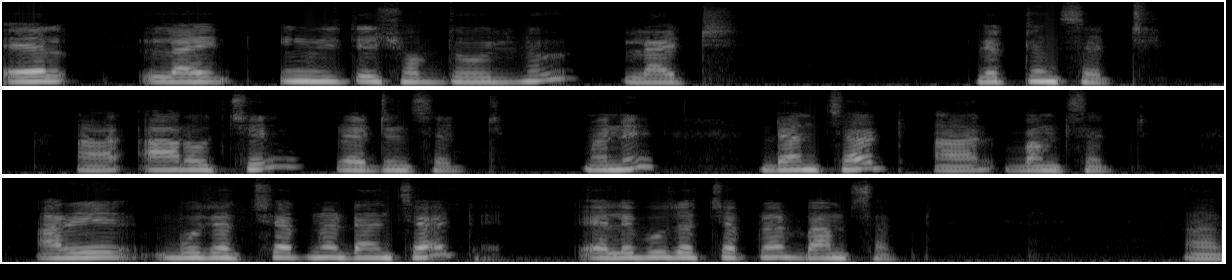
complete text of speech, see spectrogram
এল লাইট, ইংরেজিতে শব্দ হইল লাইট লেফট হ্যান্ড সাইড আর আর হচ্ছে রাইট হ্যান্ড সাইড মানে ডান সাইড আর বাম সাইড আর এ বোঝাচ্ছে আপনার ডান সাইড এলে বোঝাচ্ছে আপনার বাম সাইড আর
